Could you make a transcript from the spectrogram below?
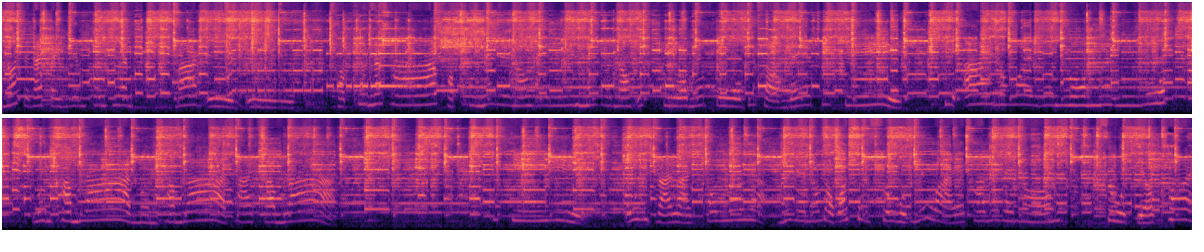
เนาะจะได้ไปเยี่ยมเพื่อนๆบ้านอื่นอีกขอบคุณนะคะ ขอบคุณแม่ยายน้องเอลินแม่ยายน้องอิคิวแม่ปูพี่สองเล่พี่จีพี่ไอ้ายน้องวัยลุงนงลุงวุฒลุงคำล่าหนุ่มคำล่าชายคำล่าพี่จีอุ้ยหลายหลายคนเลยอะแม่ยายน้องบอกว่าสูตรสูตรไม่ไหวอะค่ะแม่ยายน้อง สูตรเดี๋ยวค่อย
